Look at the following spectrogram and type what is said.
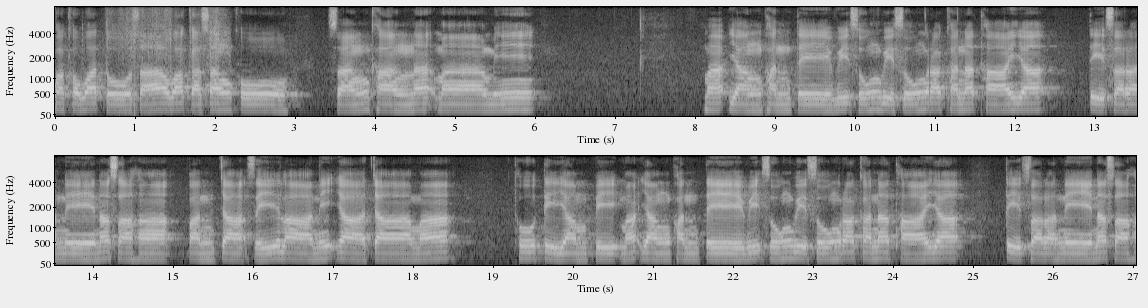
ภควโตสาวกสังโฆสังฆังนะมามิมะยังพันเตวิสุงวิสุงรักขณทายะ ติสรเนนะสหปัญจศีลานิยาจามะ ทุติยมปิมะยังพันเตวิสุงวิสุงรักนทายะ ติสรเนนสห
